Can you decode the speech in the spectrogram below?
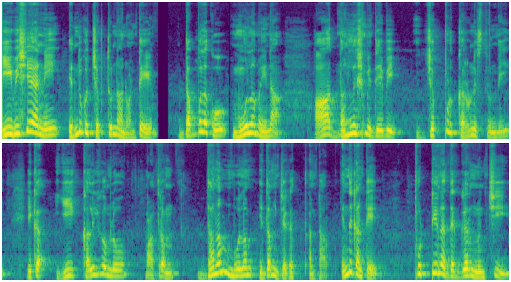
ఈ విషయాన్ని ఎందుకు చెప్తున్నాను అంటే డబ్బులకు మూలమైన ఆ ధనలక్ష్మీదేవి ఎప్పుడు కరుణిస్తుంది? ఇక ఈ కలియుగంలో మాత్రం ధనం మూలం ఇదం జగత్ అంటారు. ఎందుకంటే పుట్టిన దగ్గర నుంచి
